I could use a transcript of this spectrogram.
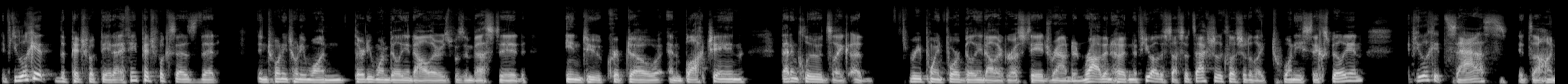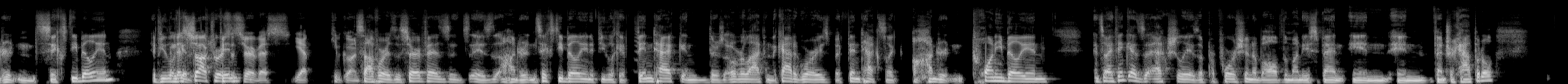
If you look at the PitchBook data, I think PitchBook says that in 2021, $31 billion was invested into crypto and blockchain. That includes like a $3.4 billion growth stage round in Robinhood and a few other stuff. So it's actually closer to like 26 billion. If you look at SaaS, it's 160 billion. If you look at software fin- as a service, yep, keep going. Software as a service is, is 160 billion. If you look at fintech, and there's overlap in the categories, but fintech's like 120 billion. And so I think as actually as a proportion of all of the money spent in in venture capital,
